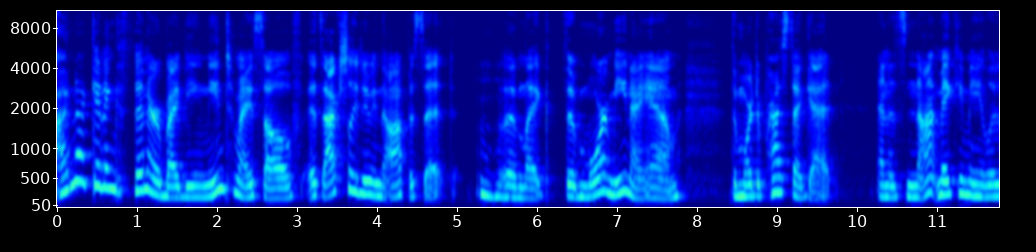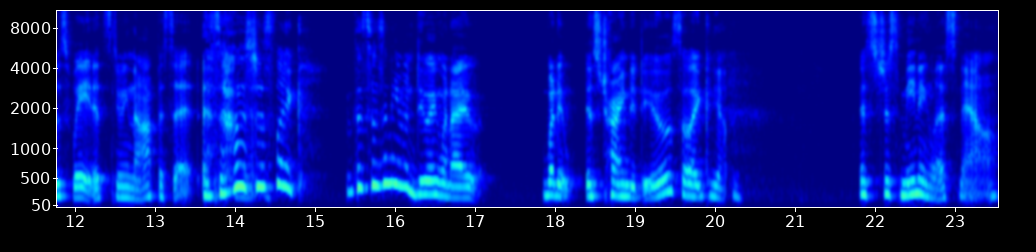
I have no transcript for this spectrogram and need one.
I'm not getting thinner by being mean to myself. It's actually doing the opposite. Mm-hmm. And like, the more mean I am, the more depressed I get. And it's not making me lose weight, it's doing the opposite. And so I was just like, this isn't even doing what I what it is trying to do. So like Yeah. it's just meaningless now.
